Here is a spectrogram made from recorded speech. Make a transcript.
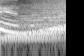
him.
